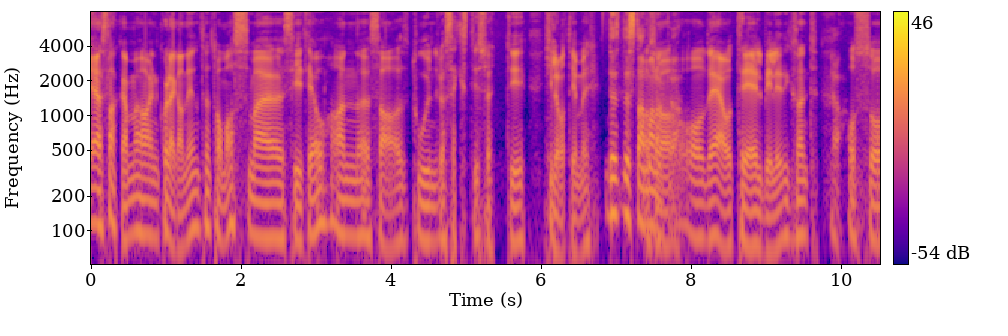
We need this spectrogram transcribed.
jeg snakka med han kollegaen din, Thomas, som er CTO. Han eh, sa 260-70 kWt. Det, det stemmer Altså, nok. ja. og det er jo tre elbiler, ikke sant? Ja. Og så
